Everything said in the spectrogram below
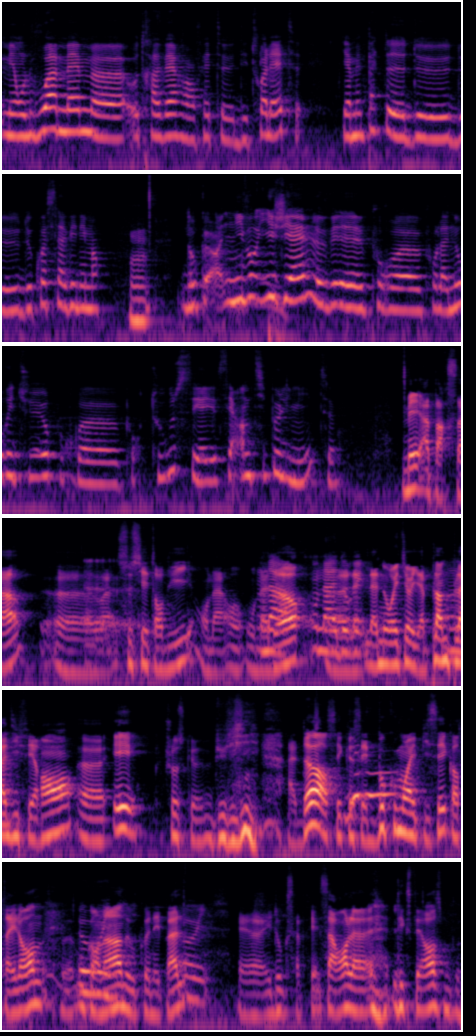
mais on le voit même euh, au travers en fait, des toilettes, il n'y a même pas de, de, de- de quoi se laver les mains. Mm. Donc niveau hygiène, le pour, pour la nourriture, pour, pour tout, c'est c'est un petit peu limite. Mais à part ça, euh, Euh, voilà, ceci étant dit, on, a, on, on a- adore. on a Euh, adoré. la, la nourriture, il y a plein de plats Mm. différents. euh, et quelque chose que Bully adore, c'est que c'est beaucoup moins épicé qu'en Thaïlande, euh, ou qu'en Oui. Inde, ou qu'au Népal. Oui. Euh, et donc ça, fait, ça rend l'expérience beaucoup,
